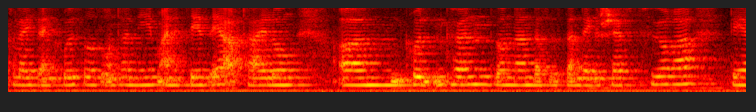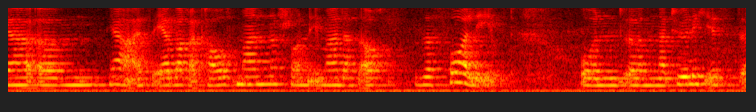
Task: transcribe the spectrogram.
vielleicht ein größeres Unternehmen eine CSR-Abteilung ähm, gründen können, sondern das ist dann der Geschäftsführer, der ähm, ja, als ehrbarer Kaufmann schon immer das auch das vorlebt. Und ähm, natürlich ist äh,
